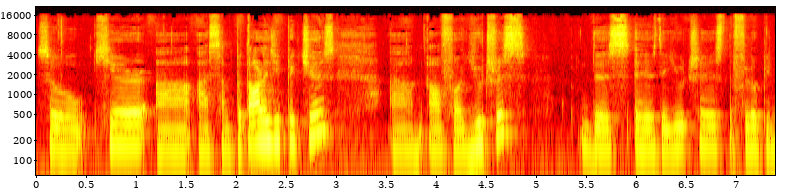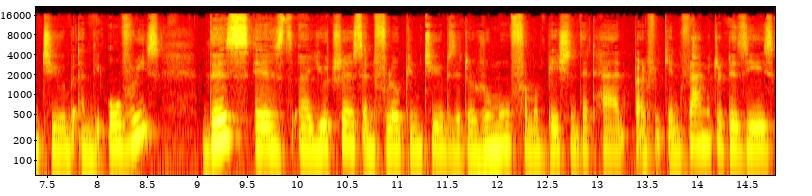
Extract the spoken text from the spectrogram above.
So here uh, are some pathology pictures um, of a uterus This is the uterus, the fallopian tube, and the ovaries. This is uterus and fallopian tubes that are removed from a patient that had pelvic inflammatory disease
